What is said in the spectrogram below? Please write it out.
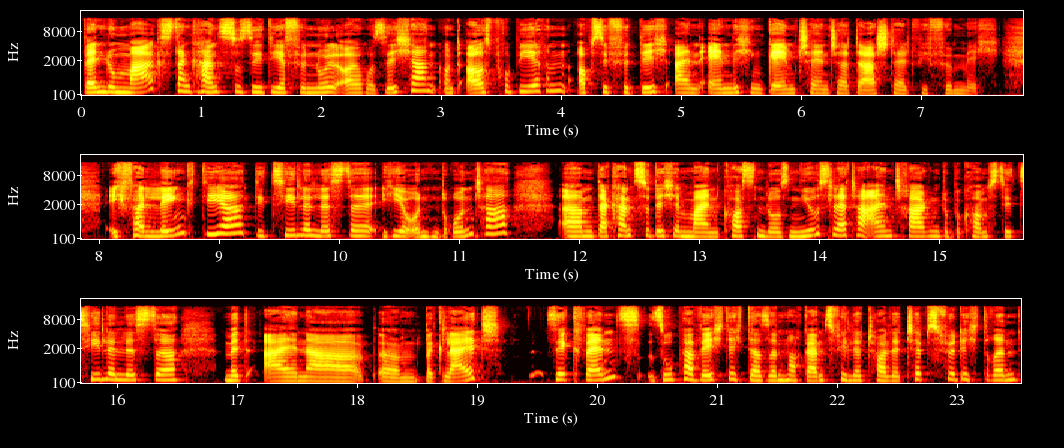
Wenn du magst, dann kannst du sie dir für 0 Euro sichern und ausprobieren, ob sie für dich einen ähnlichen Gamechanger darstellt wie für mich. Ich verlinke dir die Zieleliste hier unten drunter. Ähm, da kannst du dich in meinen kostenlosen Newsletter eintragen. Du bekommst die Zieleliste mit einer ähm, Begleit Sequenz, super wichtig. Da sind noch ganz viele tolle Tipps für dich drin.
